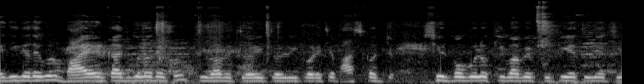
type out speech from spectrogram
এইদিকে দেখুন বাইরের কাজগুলো দেখুন, কীভাবে তৈরি তৈরি করেছে, ভাস্কর্য, শিল্পগুলো কীভাবে ফুটিয়ে তুলেছে।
